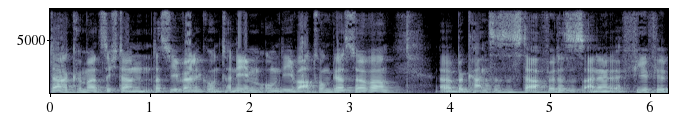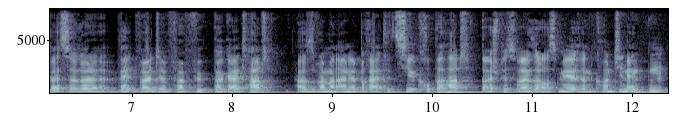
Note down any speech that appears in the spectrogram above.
Da kümmert sich dann das jeweilige Unternehmen um die Wartung der Server. Äh, bekannt ist es dafür, dass es eine viel, viel bessere weltweite Verfügbarkeit hat. Also wenn man eine breite Zielgruppe hat, beispielsweise aus mehreren Kontinenten,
